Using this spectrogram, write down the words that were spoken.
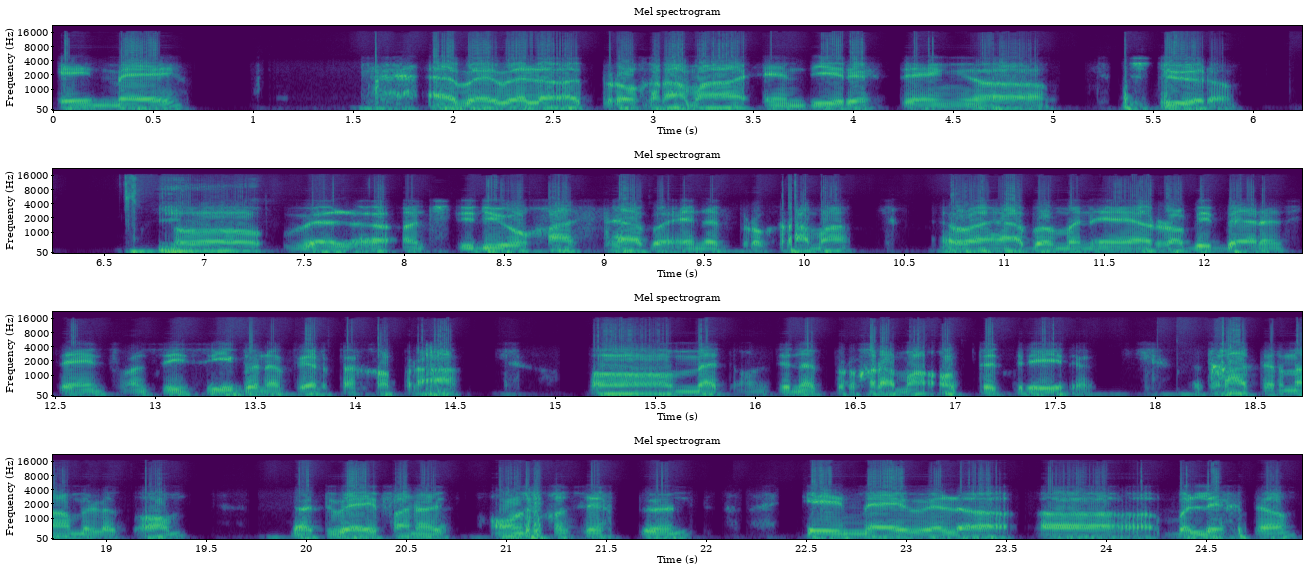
1 mei. En wij willen het programma in die richting eh, sturen. We willen een studiogast hebben in het programma. En we hebben meneer Robbie Berenstein van C47 gevraagd om met ons in het programma op te treden. Het gaat er namelijk om dat wij vanuit ons gezichtspunt 1 mei willen belichten.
